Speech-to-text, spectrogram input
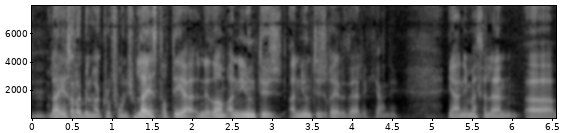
لا قرب يستطيع الميكروفون شوي. لا يستطيع النظام أن ينتج أن ينتج غير ذلك يعني. يعني مثلا آه،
